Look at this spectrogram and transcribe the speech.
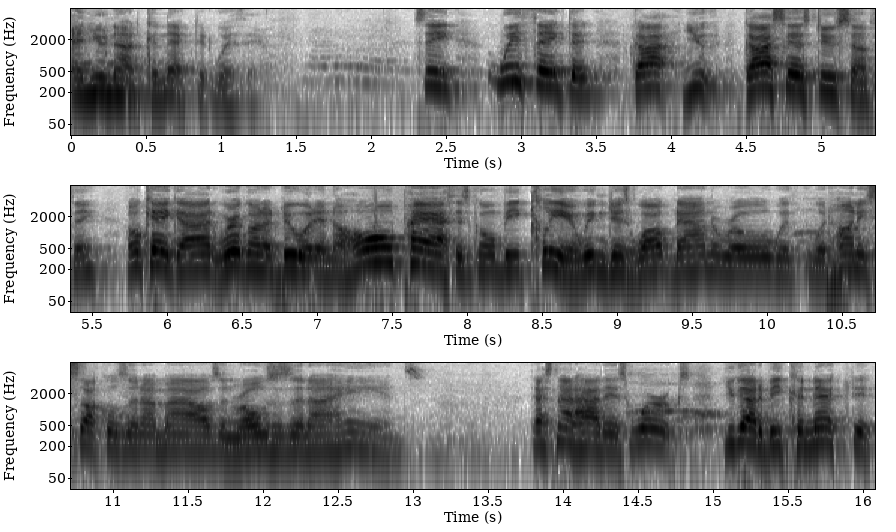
And you're not connected with Him. See, we think that God, you, God says do something. Okay, God, we're going to do it, and the whole path is going to be clear. We can just walk down the road with, with honeysuckles in our mouths and roses in our hands. That's not how this works. You got to be connected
